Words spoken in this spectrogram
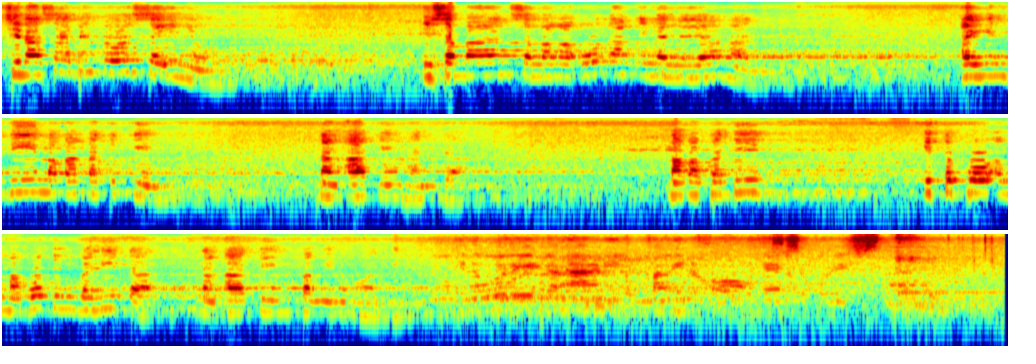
Sinasabi ko sa inyo, isa man sa mga unang inanyayahan ay hindi makakatikim ng aking handa. Mga kapatid, ito po ang mabuting balita ng ating Panginoon. Pinupuri ka namin, Panginoong Yeso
